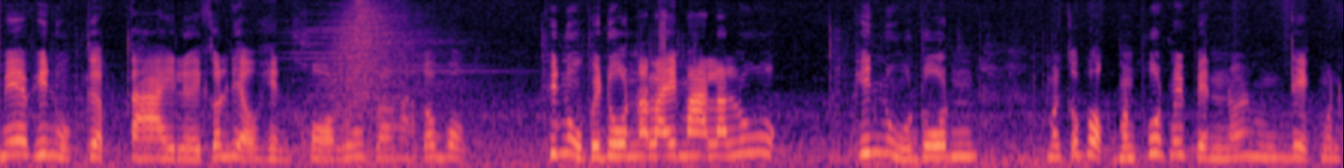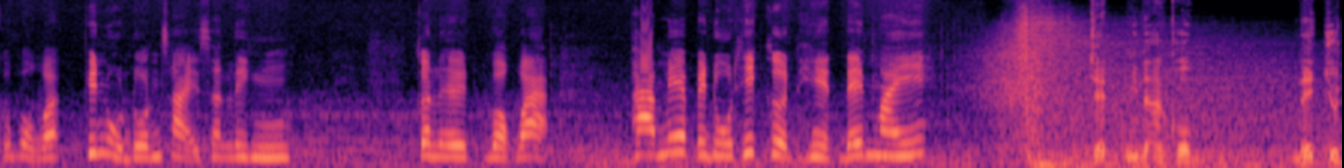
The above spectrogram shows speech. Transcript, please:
แม่พี่หนูเกือบตายเลยก็เหลียวเห็นคอลูกแล้วค่ะ ก็บอกพี่หนูไปโดนอะไรมาละลูก พี่หนูโดน มันก็บอกมันพูดไม่เป็นเนาะมันเด็กมันก็บอกว่า พี่หนูโดนสายสลิง ก็เลยบอกว่าพาแม่ไปดูที่เกิดเหตุได้ไหม 7 มีนาคม ในจุด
